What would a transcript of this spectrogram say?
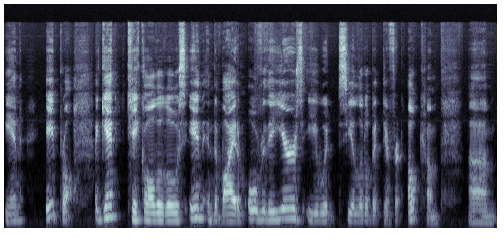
in April. Again, take all of those in and divide them over the years, you would see a little bit different outcome. Um,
